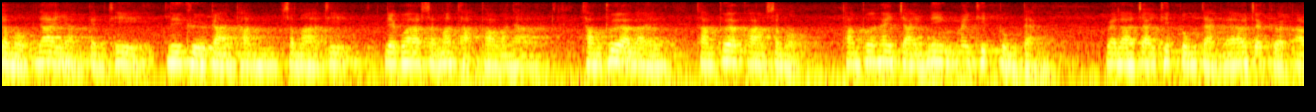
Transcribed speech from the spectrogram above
สงบได้อย่างเต็มที่ นี่คือการทำสมาธิ เรียกว่าสมถภาวนาทำเพื่ออะไรทำเพื่อความสงบทำเพื่อให้ใจนิ่งไม่คิดปรุงแต่ง เวลาใจคิดปรุงแต่งแล้วจะเกิดอา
